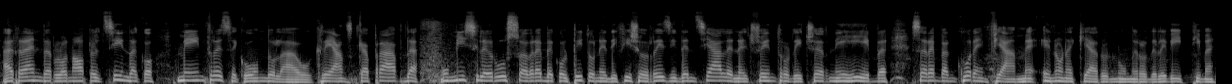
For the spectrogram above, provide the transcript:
a renderlo noto il sindaco, mentre, secondo la Ukrainska Pravda, un missile russo avrebbe colpito un edificio residenziale nel centro di Chernihiv, sarebbe ancora in fiamme e non è chiaro il numero delle vittime.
